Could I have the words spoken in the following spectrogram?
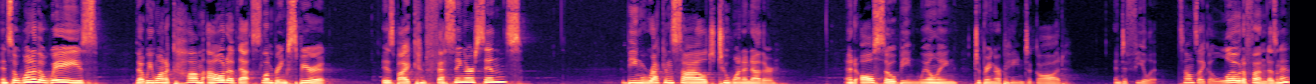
And so, one of the ways that we want to come out of that slumbering spirit is by confessing our sins being reconciled to one another, and also being willing to bring our pain to God and to feel it. Sounds like a load of fun, doesn't it?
